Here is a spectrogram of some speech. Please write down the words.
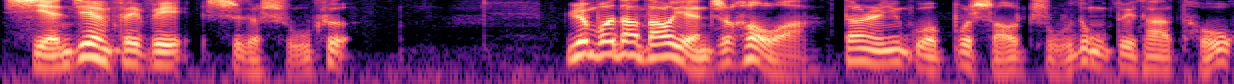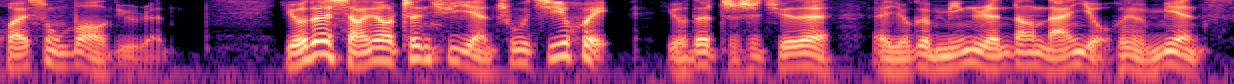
显见菲菲是个熟客。渊博当导演之后啊，当然遇过不少主动对他投怀送抱的女人，有的想要争取演出机会，有的只是觉得呃有个名人当男友很有面子。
